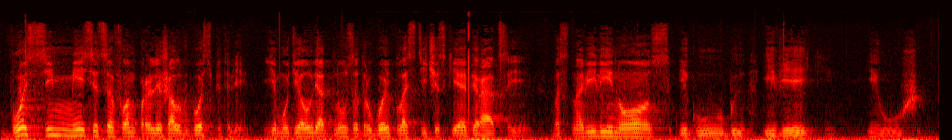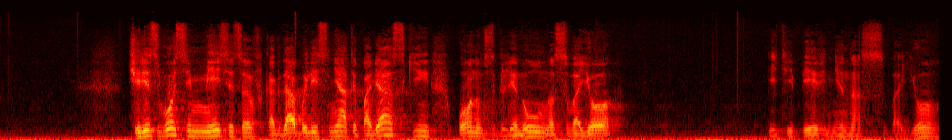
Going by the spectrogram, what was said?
Восемь месяцев он пролежал в госпитале. Ему делали одну за другой пластические операции. Восстановили и нос, и губы, и веки, и уши. Через восемь месяцев, когда были сняты повязки, он взглянул на свое, и теперь не на свое,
